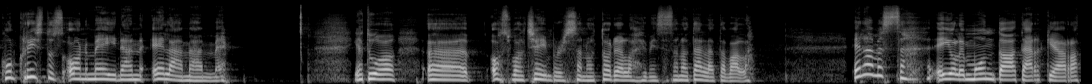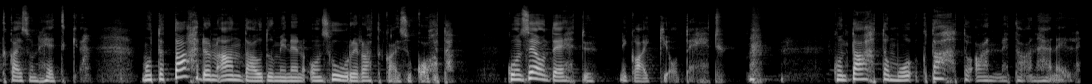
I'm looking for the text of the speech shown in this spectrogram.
kun Kristus on meidän elämämme. Ja tuo äh, Oswald Chambers sanoi todella hyvin, se sanoi tällä tavalla. Elämässä ei ole montaa tärkeää ratkaisun hetkeä, mutta tahdon antautuminen on suuri ratkaisukohta. Kun se on tehty, niin kaikki on tehty kun tahto, tahto annetaan hänelle.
